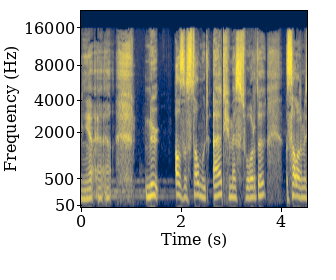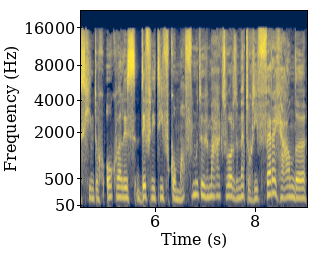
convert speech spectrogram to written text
Ja, ja, ja. Nu, als de stal moet uitgemest worden, zal er misschien toch ook wel eens definitief komaf moeten gemaakt worden met toch die verregaande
